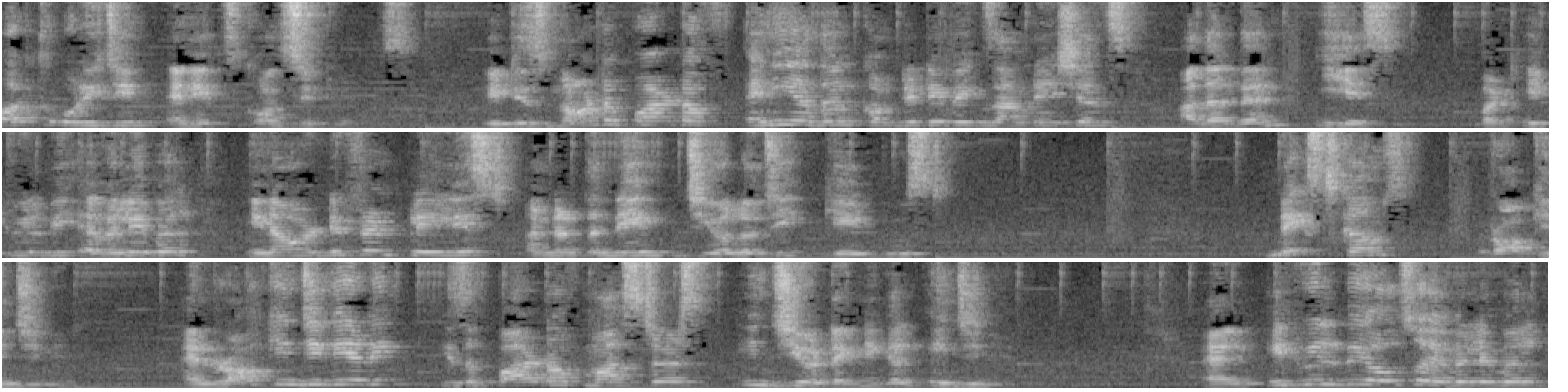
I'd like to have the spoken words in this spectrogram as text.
earth origin and its constituents. It is not a part of any other competitive examinations other than ESE, but it will be available in our different playlists under the name Geology Gate Boost. Next comes rock engineering. And rock engineering is a part of masters in geotechnical engineering. And it will be also available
